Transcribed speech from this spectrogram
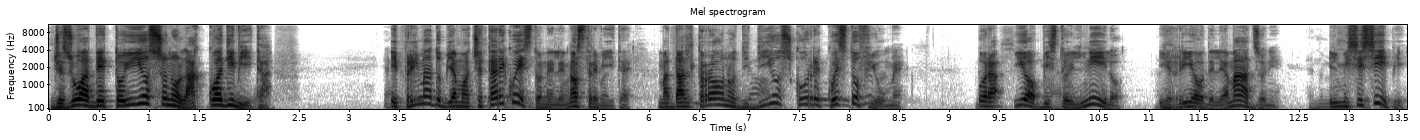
Gesù ha detto io sono l'acqua di vita. E prima dobbiamo accettare questo nelle nostre vite, ma dal trono di Dio scorre questo fiume. Ora, io ho visto il Nilo, il Rio delle Amazzoni, il Mississippi,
